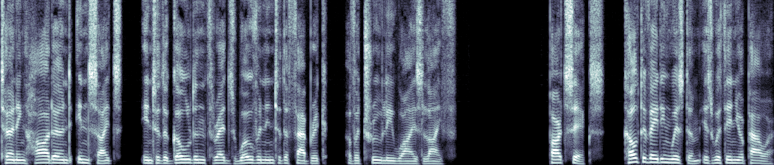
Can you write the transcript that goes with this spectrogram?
turning hard earned insights into the golden threads woven into the fabric of a truly wise life. Part 6 Cultivating Wisdom is within your power.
